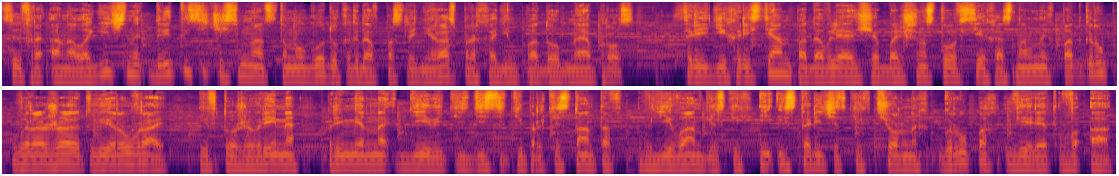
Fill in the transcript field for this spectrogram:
Цифры аналогичны 2017 году, когда в последний раз проходил подобный опрос. Среди христиан подавляющее большинство всех основных подгрупп выражают веру в рай, и в то же время примерно 9 из 10 протестантов в евангельских и исторических черных группах верят в ад.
